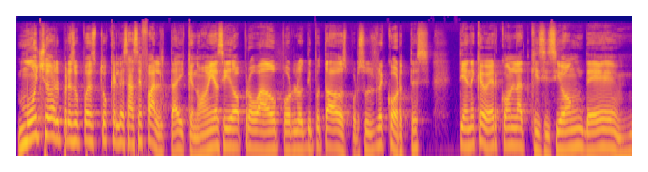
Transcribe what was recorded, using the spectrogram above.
Mucho del presupuesto que les hace falta y que no había sido aprobado por los diputados por sus recortes tiene que ver con la adquisición de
